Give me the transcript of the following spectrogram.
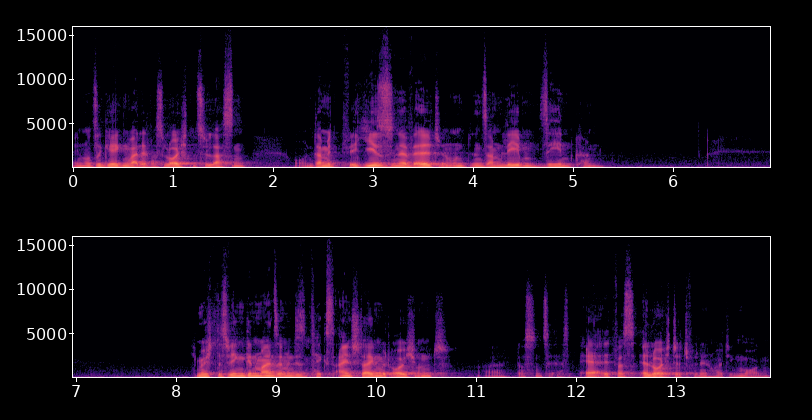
in unsere Gegenwart etwas leuchten zu lassen und damit wir Jesus in der Welt und in seinem Leben sehen können. Ich möchte deswegen gemeinsam in diesen Text einsteigen mit euch und das uns etwas erleuchtet für den heutigen Morgen.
